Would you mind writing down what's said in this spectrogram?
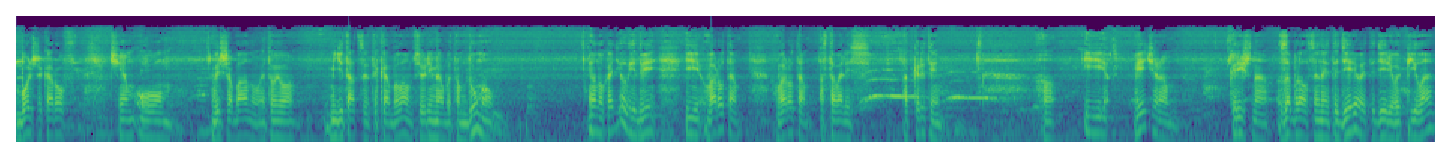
Больше коров, чем у Виршабану. Это его медитация такая была, он все время об этом думал. И он уходил, и, дверь, и ворота, ворота оставались открыты. А, и вечером Кришна забрался на это дерево, это дерево пила.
